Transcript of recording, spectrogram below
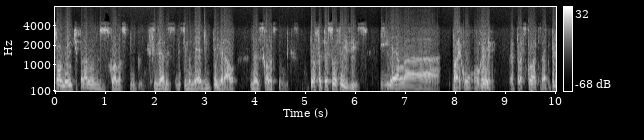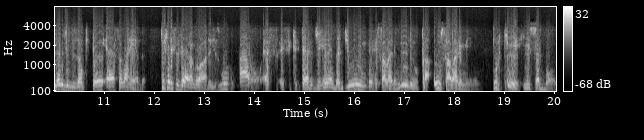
somente para alunos de escolas públicas, que fizeram ensino médio integral nas escolas públicas. Então, se a pessoa fez isso e ela vai concorrer é, para as cotas, a primeira divisão que tem é essa da renda. O que, que, eles fizeram agora? Eles mudaram esse critério de renda de um salário mínimo para um salário mínimo. Por que isso é bom?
